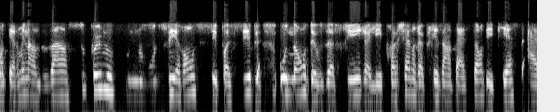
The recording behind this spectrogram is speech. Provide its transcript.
on termine en disant sous peu, nous, nous vous dirons si c'est possible ou non de vous offrir les prochaines représentations des pièces à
